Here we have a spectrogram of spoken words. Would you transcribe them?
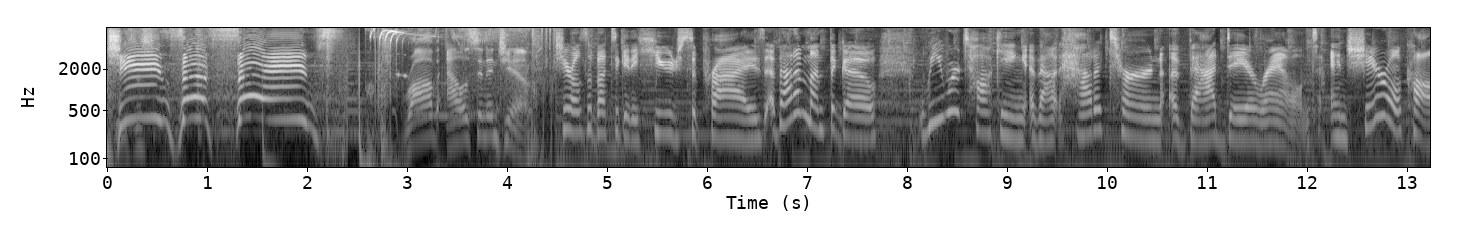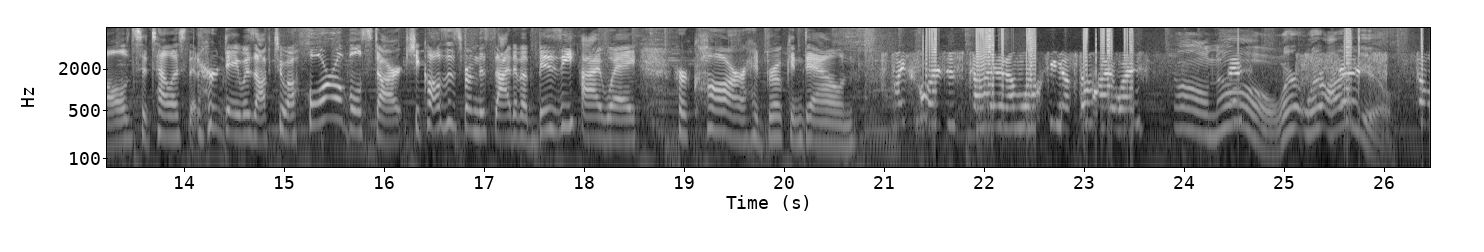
Jesus saves. Rob, Allison, and Jim. Cheryl's about to get a huge surprise. About a month ago, we were talking about how to turn a bad day around. And Cheryl called to tell us that her day was off to a horrible start. She calls us from the side of a busy highway. Her car had broken down. My car just died and I'm walking up the highway. Oh no! Where where are you? I'm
